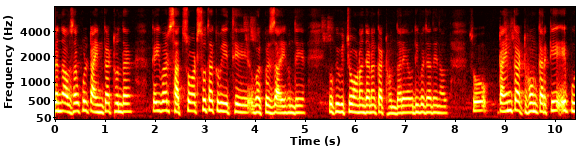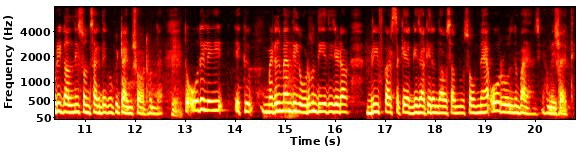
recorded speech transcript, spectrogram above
ਰੰਧਾਵਾ ਸਾਹਿਬ ਕੋਲ ਟਾਈਮ ਘੱਟ ਹੁੰਦਾ ਹੈ। ਕਈ ਵਾਰ 700 800 ਤੱਕ ਵੀ ਇੱਥੇ ਵਰਕਰਸ ਆਏ ਹੁੰਦੇ ਆ ਕਿਉਂਕਿ ਵਿੱਚੋਂ ਆਉਣਾ ਜਾਣਾ ਘੱਟ ਹੁੰਦਾ ਰਿਹਾ ਉਹਦੀ ਵਜ੍ਹਾ ਦੇ ਨਾਲ। ਸੋ ਟਾਈਮ ਘੱਟ ਹੋਣ ਕਰਕੇ ਇਹ ਪੂਰੀ ਗੱਲ ਨਹੀਂ ਸੁਣ ਸਕਦੇ ਕਿਉਂਕਿ ਟਾਈਮ ਸ਼ਾਰਟ ਹੁੰਦਾ ਹੈ। ਤਾਂ ਉਹਦੇ ਲਈ ਇੱਕ ਮਿਡਲਮੈਨ ਦੀ ਲੋੜ ਹੁੰਦੀ ਹੈ ਜੀ ਜਿਹੜਾ ਬਰੀਫ ਕਰ ਸਕੇ ਅੱਗੇ ਜਾ ਕੇ ਰੰਧਾਵਾ ਸਾਹਿਬ ਨੂੰ। ਸੋ ਮੈਂ ਉਹ ਰੋਲ ਨਿਭਾਇਆ ਜੀ ਹਮੇਸ਼ਾ ਇੱਥੇ।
